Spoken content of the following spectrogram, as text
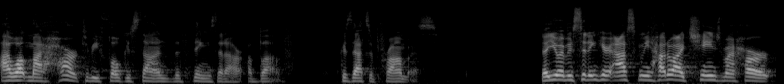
I want my heart to be focused on the things that are above, because that's a promise. Now, you might be sitting here asking me, how do I change my heart?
